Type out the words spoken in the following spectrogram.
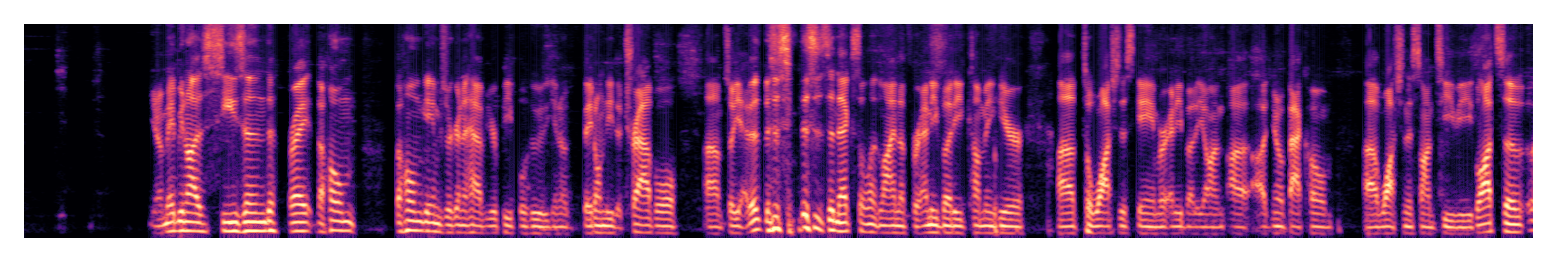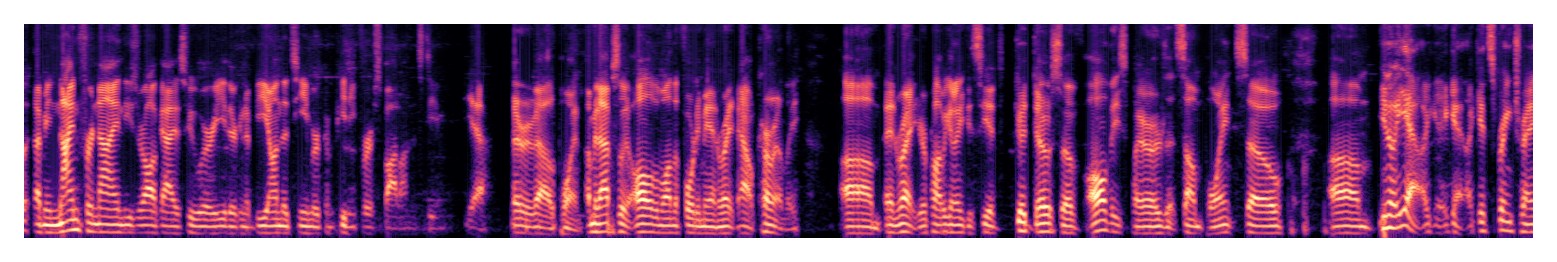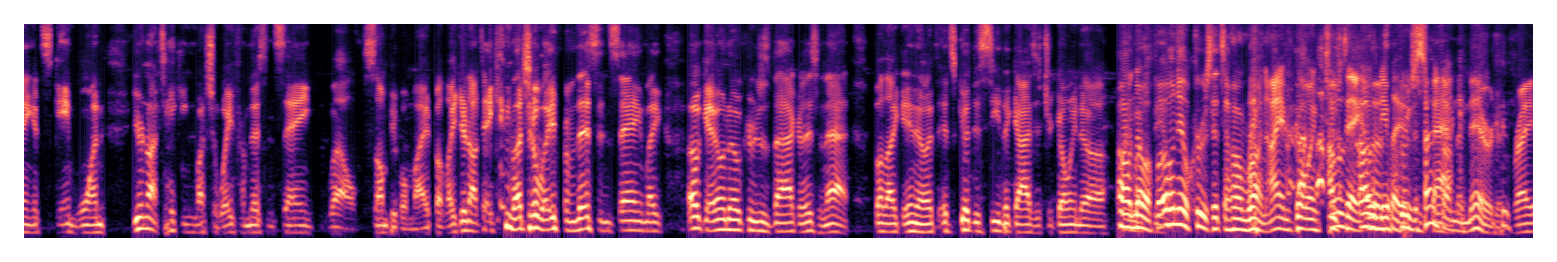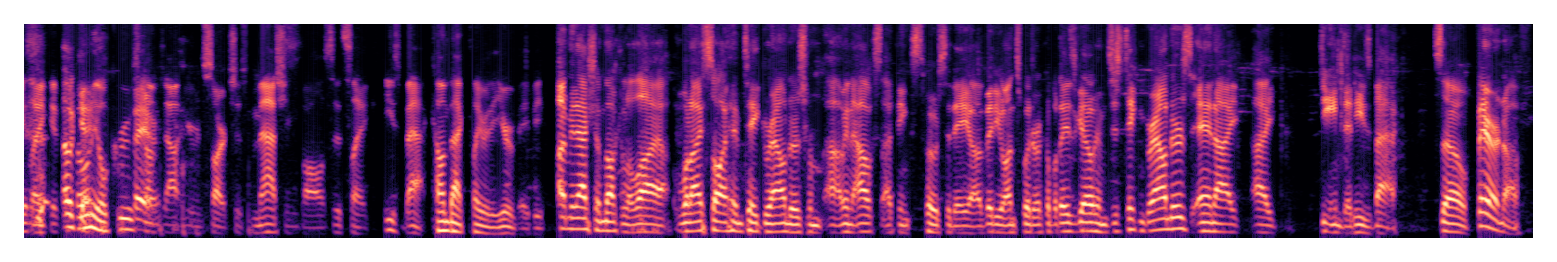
you know, maybe not as seasoned, right? The home, the home games are going to have your people who, you know, they don't need to travel. Um, so yeah, this is this is an excellent lineup for anybody coming here uh, to watch this game or anybody on, uh, you know, back home. Uh, watching this on TV, lots of, I mean, nine for nine. These are all guys who are either going to be on the team or competing for a spot on this team. Yeah, very valid point. I mean, absolutely all of them on the 40 man right now, currently. Um, and right, you're probably going to see a good dose of all these players at some point. So, um, you know, yeah, like, again, like it's spring training, it's game one. You're not taking much away from this and saying, well, some people might, but like you're not taking much away from this and saying, like, okay, oh no, Cruz is back or this and that. But like, you know, it's, it's good to see the guys that you're going to. Oh no! If be- Oneil Cruz hits a home run, I am going to say Oneil Cruz is depends back. on the narrative, right? Like if Okay, Oneil Cruz fair. comes out here and starts just mashing balls, it's like he's back, comeback player of the year, baby. I mean, actually, I'm not going to lie. When I saw him take grounders from, I mean, Alex, I think posted a uh, video on Twitter a couple days ago, him just taking grounders, and I, I deemed that he's back. So fair enough.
